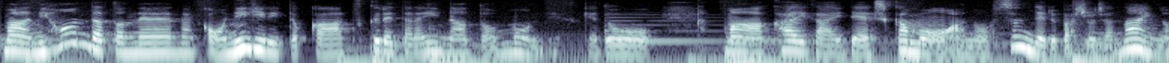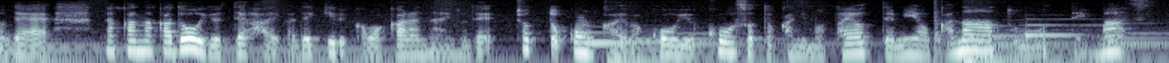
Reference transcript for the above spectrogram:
まあ日本だとねなんかおにぎりとか作れたらいいなと思うんですけどまあ海外でしかもあの住んでる場所じゃないのでなかなかどういう手配ができるかわからないのでちょっと今回はこういう酵素とかにも頼ってみようかなと思っています。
